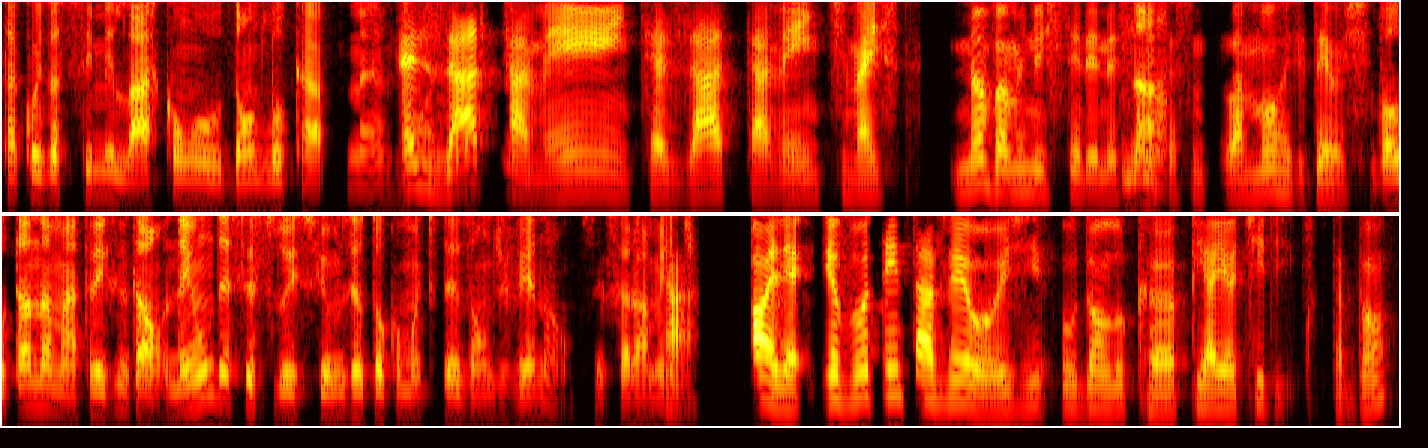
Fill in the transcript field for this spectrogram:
Tá coisa similar com o Don't Look Up, né? exatamente, exatamente. Mas não vamos nos estender nesse, nesse, assunto, pelo amor de Deus. Voltando a Matrix, então, nenhum desses dois filmes eu tô com muito tesão de ver, não, sinceramente. Tá. Olha, eu vou tentar ver hoje o Don't Look Up e aí eu te digo, tá bom?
